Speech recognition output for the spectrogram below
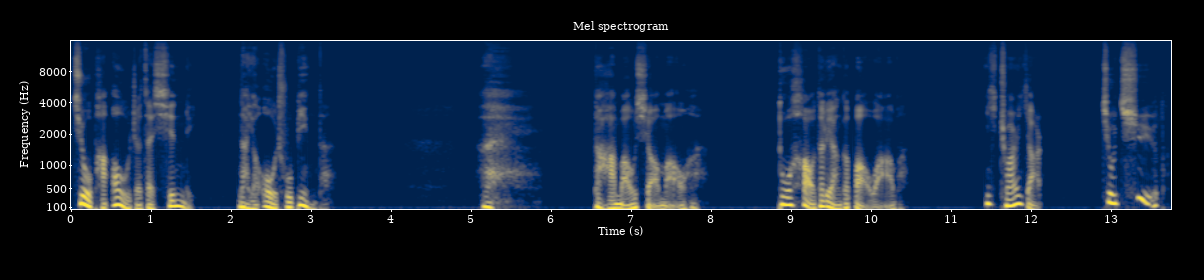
就怕怄着在心里，那要怄出病的。哎，大毛小毛啊，多好的两个宝娃娃，一转眼儿就去了。”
